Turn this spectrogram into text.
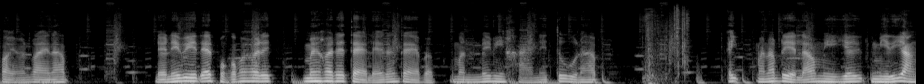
ปล่อยมันไปนะครับ เดี๋ยวนี้ VS ผมก็ไม่ค่อยได้ไม่ค่อยได้แตะเลยตั้งแต่แบบมันไม่มีขายในตู้นะครับ เอ้ยมันอัปเดตแล้วมีเยอะมีหรือยัง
